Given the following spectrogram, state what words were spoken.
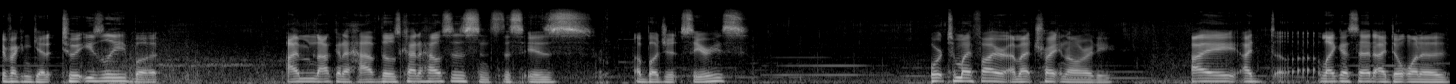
if I can get to it easily, but I'm not gonna have those kind of houses since this is a budget series. Port to my fire. I'm at Triton already. I, I, like I said, I don't want to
